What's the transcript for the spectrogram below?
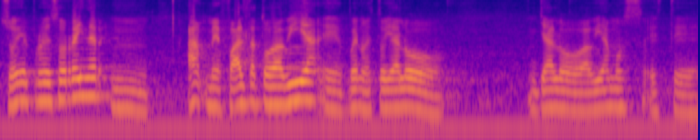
Soy el profesor Reiner. Mm, Ah, me falta todavía, eh, bueno, esto ya lo, ya lo habíamos, este,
